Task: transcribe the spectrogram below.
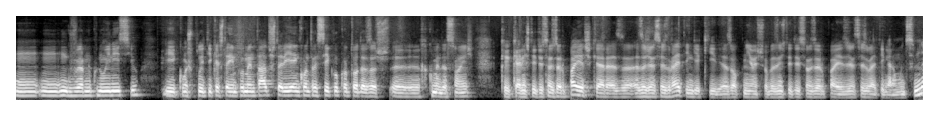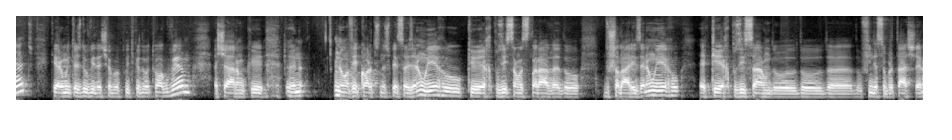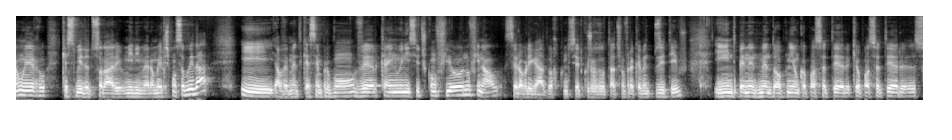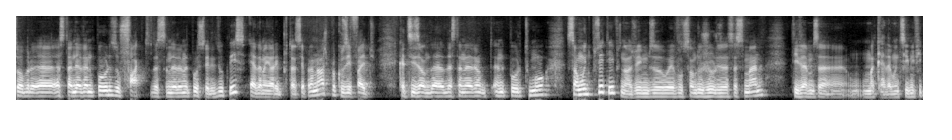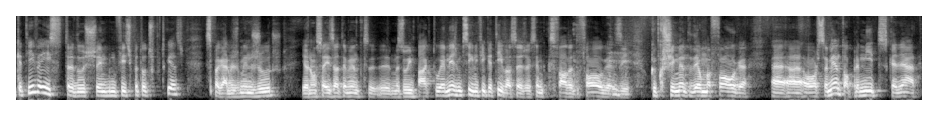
um, um, um, governo que no início e com as políticas que tem implementado estaria em contraciclo com todas as uh, recomendações que quer instituições europeias, quer as, as, agências de rating, e aqui as opiniões sobre as instituições europeias e agências de rating eram muito semelhantes, tiveram muitas dúvidas sobre a política do atual governo, acharam que uh, não haver cortes nas pensões era um erro, que a reposição acelerada do, dos salários era um erro, que a reposição do, do, do, do, fim da sobretaxa era um erro, que a subida do salário mínimo era uma irresponsabilidade e, obviamente, que é sempre bom ver quem no início desconfiou, no final, ser obrigado a reconhecer que os resultados são francamente positivos e, independentemente da opinião que eu possa ter, que eu possa ter sobre a, Standard Poor's, o facto da Standard Poor's ter dito que disse é da maior importância para nós, porque os efeitos que a decisão da, da Standard Poor's tomou são muito positivos. Nós vimos a evolução dos juros essa semana, tivemos a, uma queda muito significativa e isso traduz em benefícios para todos os portugueses. Se pagarmos menos juros, eu não sei exatamente, eh, mas o impacto é mesmo significativo, ou seja, sempre que se fala de folgas e que o crescimento deu uma folga uh, ao orçamento, ou permite, se calhar,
